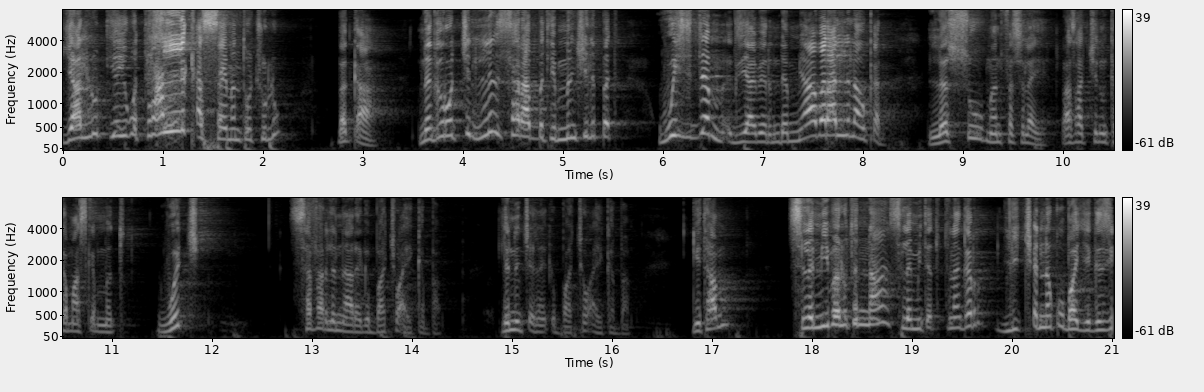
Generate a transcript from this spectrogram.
ያሉት የህይወት ትላልቅ አሳይመንቶች ሁሉ በቃ ነገሮችን ልንሰራበት የምንችልበት ዊዝደም እግዚአብሔር እንደሚያበራልን አውቀን ለሱ መንፈስ ላይ ራሳችንን ከማስቀመጥ ውጭ ሰፈር ልናደርግባቸው አይገባም፣ ልንጨነቅባቸው አይገባም። ጌታም ስለሚበሉትና ስለሚጠጡት ነገር ሊጨነቁ ባየ ጊዜ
